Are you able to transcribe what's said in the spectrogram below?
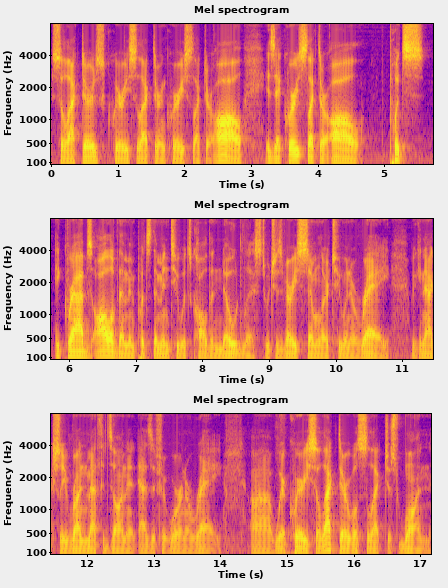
selectors query selector and query selector all is that query selector all puts it grabs all of them and puts them into what's called a node list which is very similar to an array. We can actually run methods on it as if it were an array uh, where query selector will select just one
